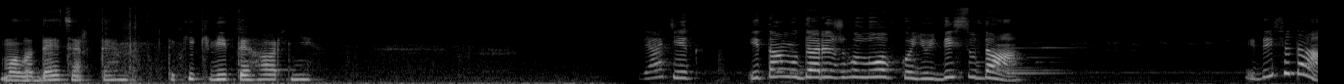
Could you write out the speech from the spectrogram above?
Молодець Артем. Такі квіти гарні. Святік, і там удариш головкою, йди сюди. Іди сюди.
